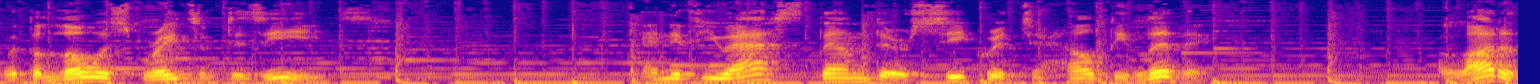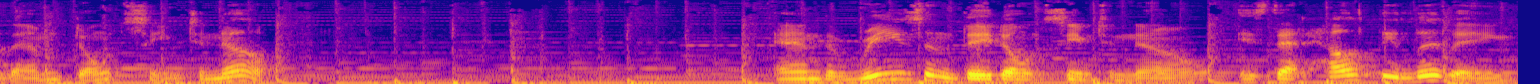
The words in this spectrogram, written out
with the lowest rates of disease, and if you ask them their secret to healthy living, a lot of them don't seem to know. And the reason they don't seem to know is that healthy living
